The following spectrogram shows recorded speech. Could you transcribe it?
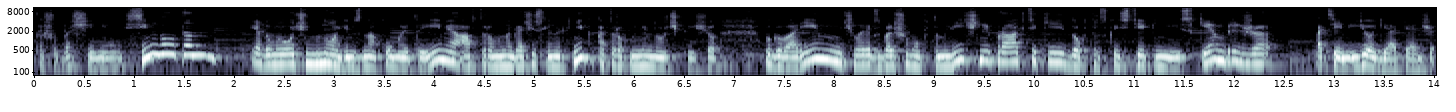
прошу прощения, Синглтон, я думаю, очень многим знакомо это имя, автору многочисленных книг, о которых мы немножечко еще поговорим. Человек с большим опытом личной практики, докторской степенью из Кембриджа, по теме йоги, опять же.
